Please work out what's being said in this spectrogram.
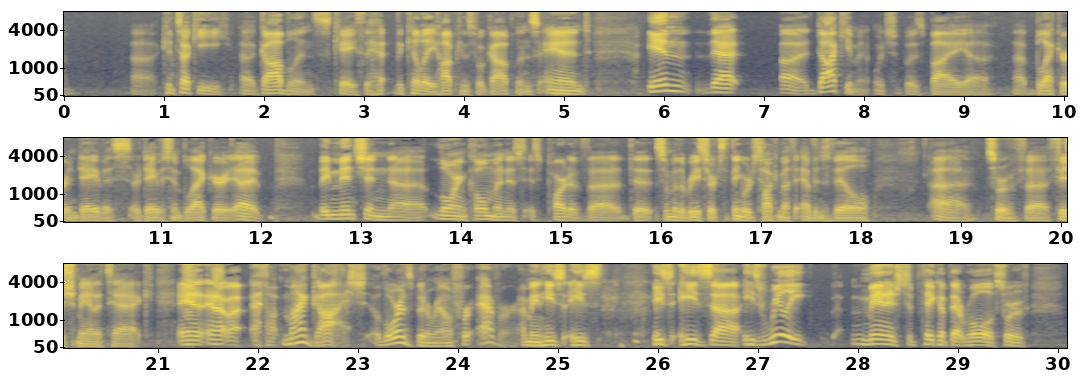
uh, Kentucky uh, Goblins case, the, the Kelly Hopkinsville Goblins. And in that uh, document, which was by uh, uh, Bloecher and Davis, or Davis and Bloecher, uh, they mention uh, Loren Coleman as, as part of uh, the some of the research. I think we are just talking about the Evansville sort of fishman attack, and, and I, I, thought, my gosh, Loren's been around forever. I mean, he's he's he's he's he's really managed to take up that role of sort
